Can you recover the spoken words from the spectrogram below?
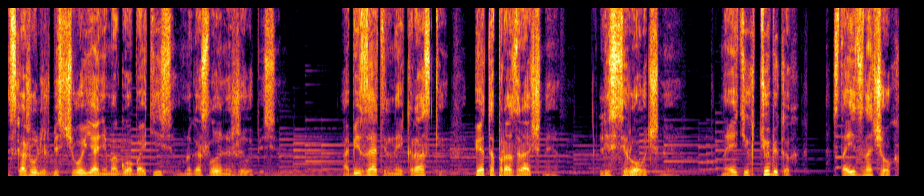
Скажу лишь, без чего я не могу обойтись в многослойной живописи. Обязательные краски – это прозрачные. лессировочные. На этих тюбиках стоит значок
